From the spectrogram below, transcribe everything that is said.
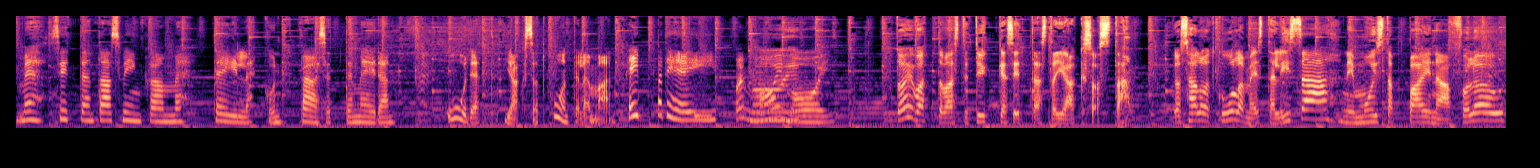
me sitten taas vinkaamme teille, kun pääsette meidän uudet jaksot kuuntelemaan. Heippati hei! Moi moi! moi, moi. Toivottavasti tykkäsit tästä jaksosta. Jos haluat kuulla meistä lisää, niin muista painaa follow,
